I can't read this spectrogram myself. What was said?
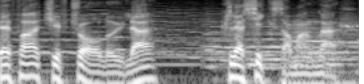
Vefa Çiftçioğlu'yla Klasik Zamanlar.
